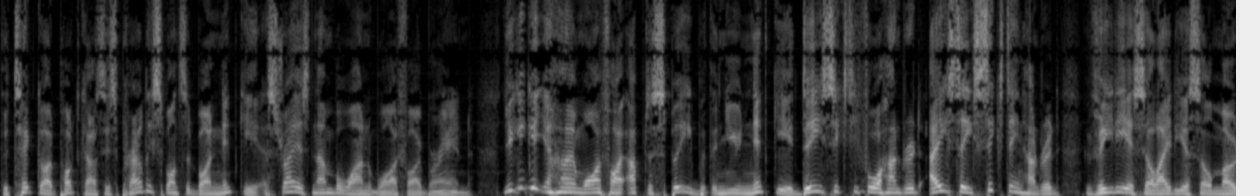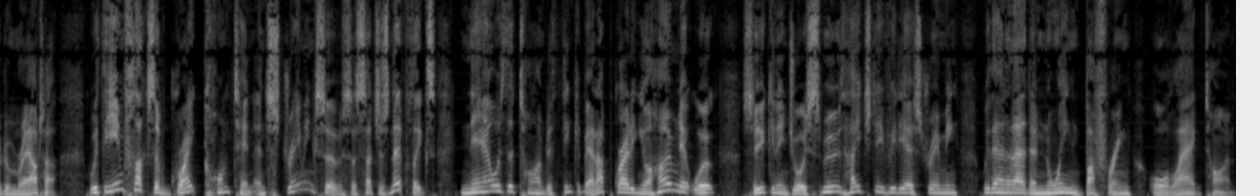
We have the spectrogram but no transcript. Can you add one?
The Tech Guide podcast is proudly sponsored by Netgear, Australia's number one Wi Fi brand. You can get your home Wi Fi up to speed with the new Netgear D6400 AC1600 VDSL ADSL modem router. With the influx of great content and streaming services such as Netflix, now is the time to think about upgrading your home network so you can enjoy smooth HD video streaming without that annoying buffering or lag time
